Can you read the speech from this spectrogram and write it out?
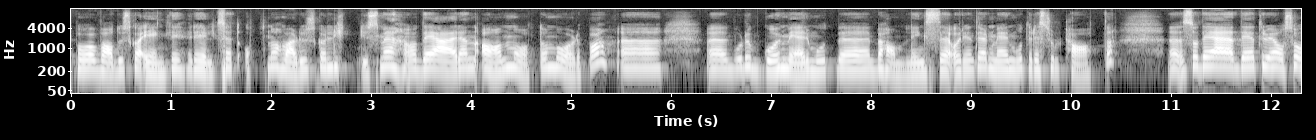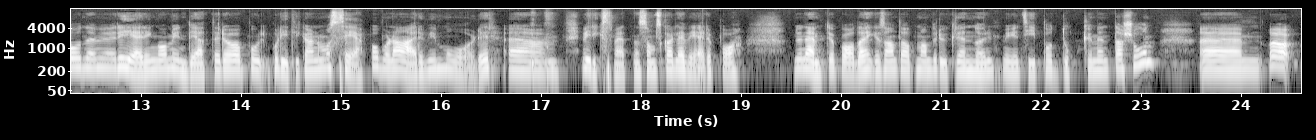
på hva du skal egentlig reelt sett oppnå, hva du skal lykkes med. Og det er en annen måte å måle på, hvor du går mer mot behandlingsorientert, mer mot resultatet. Eh, så det, det, tror jeg også regjering og myndigheter og politikerne må se på. Hvordan er det vi måler eh, virksomhetene som skal levere på. Du nevnte jo på det, at man bruker enormt mye tid på dokumentasjon. Eh, og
